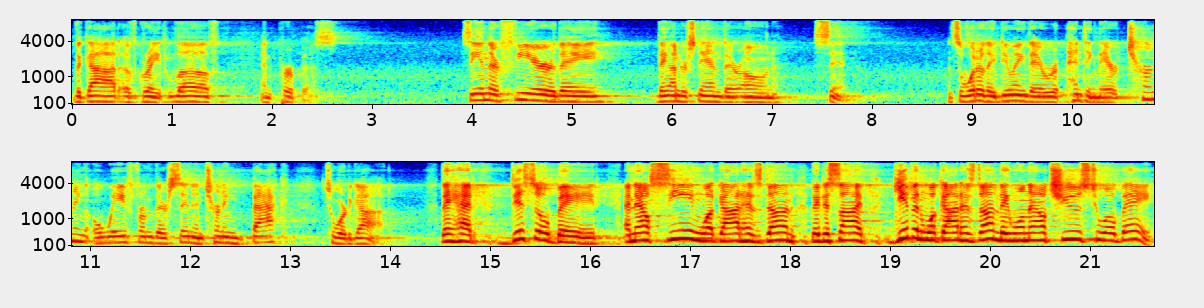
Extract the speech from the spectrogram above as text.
the God of great love and purpose. See, in their fear, they, they understand their own sin. And so, what are they doing? They are repenting. They are turning away from their sin and turning back toward God. They had disobeyed, and now seeing what God has done, they decide, given what God has done, they will now choose to obey,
